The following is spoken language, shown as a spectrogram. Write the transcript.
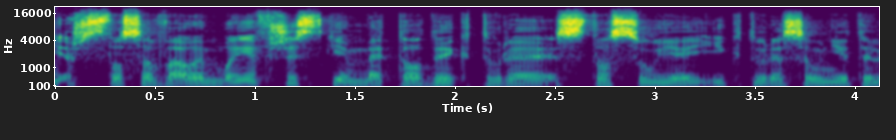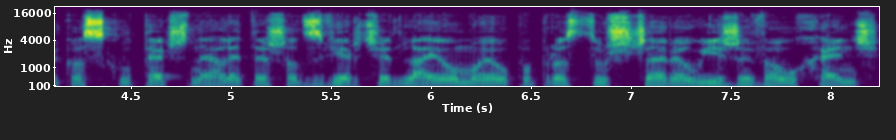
Wiesz, stosowałem moje wszystkie metody, które stosuję i które są nie tylko skuteczne, ale też odzwierciedlają moją po prostu szczerą i żywą chęć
